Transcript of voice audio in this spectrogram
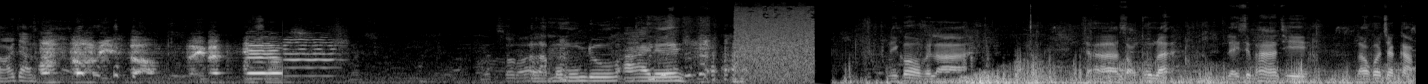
น้อยจัง มามุงดูอายเลย นี่ก็เวลาจะสองทุ่มแล้วเหลือสิบห้านาที เราก็จะกลับ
